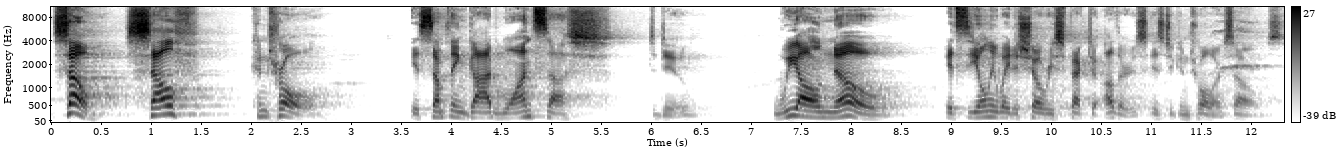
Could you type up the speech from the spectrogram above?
So, self control is something God wants us to do. We all know it's the only way to show respect to others is to control ourselves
